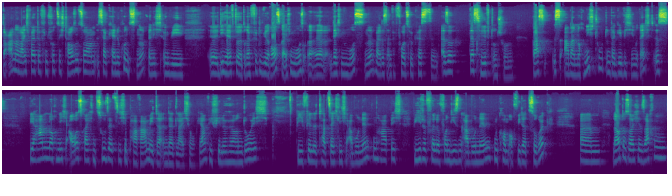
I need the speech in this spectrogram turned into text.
Da eine Reichweite von 40.000 zu haben, ist ja keine Kunst, ne? Wenn ich irgendwie äh, die Hälfte oder drei Viertel wieder rausrechnen muss, äh, rechnen muss, ne? weil das einfach Vorzugsköst sind. Also das hilft uns schon. Was es aber noch nicht tut, und da gebe ich Ihnen recht, ist, wir haben noch nicht ausreichend zusätzliche Parameter in der Gleichung. Ja? Wie viele hören durch? Wie viele tatsächliche Abonnenten habe ich? Wie viele von diesen Abonnenten kommen auch wieder zurück? Ähm, lauter solche Sachen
